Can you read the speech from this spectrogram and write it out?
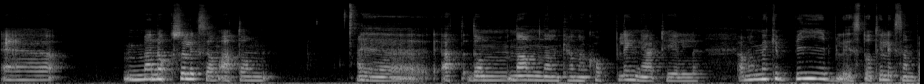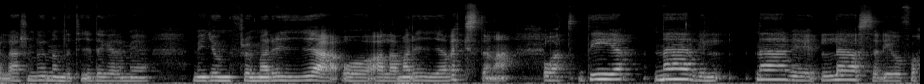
Eh, men också liksom att de, eh, att de namnen kan ha kopplingar till ja, men mycket bibliskt och till exempel det här som du nämnde tidigare med, med jungfru Maria och alla Maria-växterna. Och att det, när vi, när vi läser det och får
